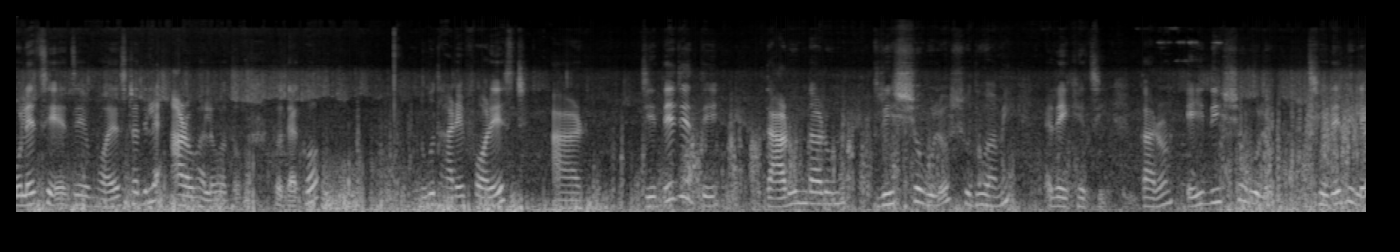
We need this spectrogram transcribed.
বলেছে যে ভয়েসটা দিলে আরও ভালো হতো। তো দেখো, দুধারে ফরেস্ট আর যেতে যেতে দারুণ দারুণ দৃশ্যগুলো শুধু আমি রেখেছি। কারণ এই দৃশ্যগুলো ছেড়ে দিলে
